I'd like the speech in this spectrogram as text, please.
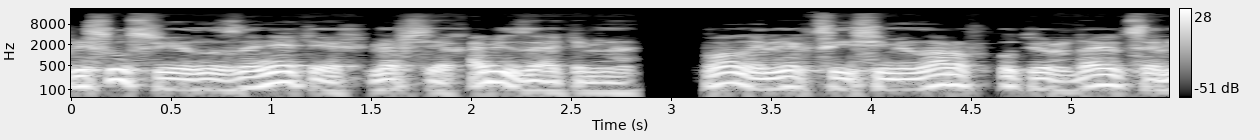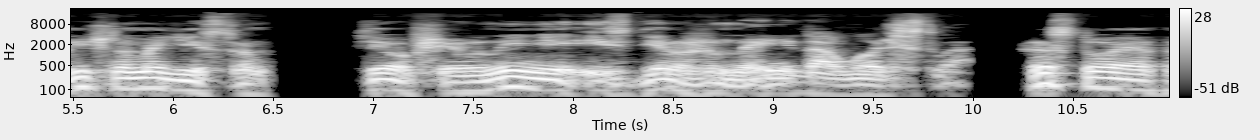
Присутствие на занятиях для всех обязательно. Планы лекций и семинаров утверждаются лично магистром. Всеобщее уныние и сдержанное недовольство. Шестое.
